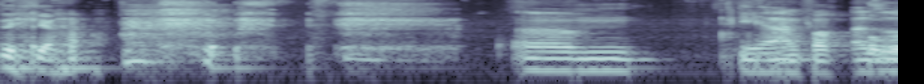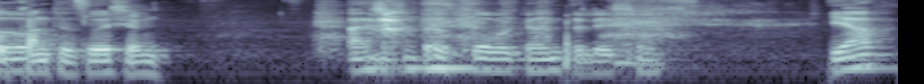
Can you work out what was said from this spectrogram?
Digga. ähm, ja, einfach also provokantes also, Lächeln. Einfach das provokante Lächeln. Ja,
